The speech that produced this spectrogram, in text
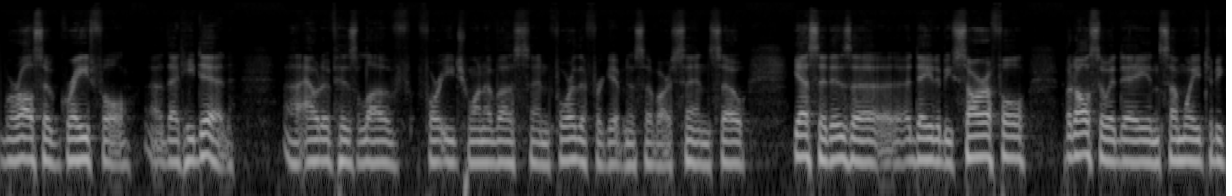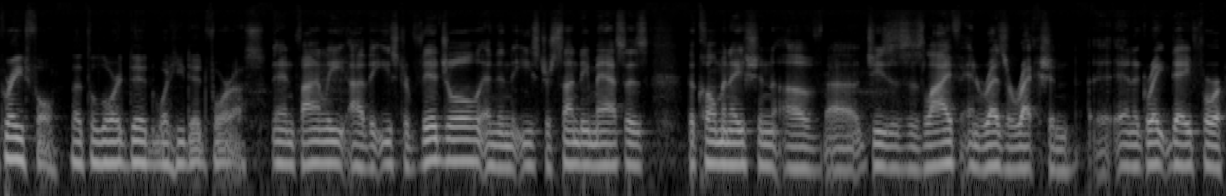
we're also grateful uh, that he did uh, out of his love for each one of us and for the forgiveness of our sins. So, yes, it is a, a day to be sorrowful, but also a day in some way to be grateful that the Lord did what he did for us. And finally, uh, the Easter Vigil and then the Easter Sunday Masses, the culmination of uh, Jesus' life and resurrection, and a great day for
